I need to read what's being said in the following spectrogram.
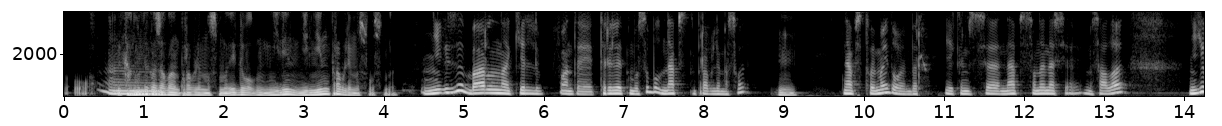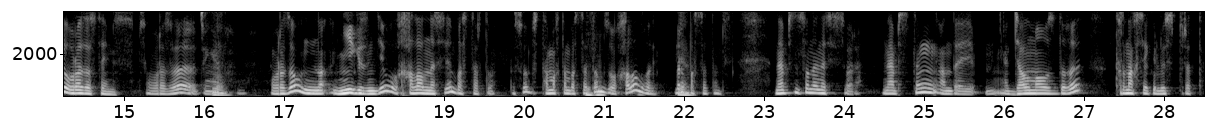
экономика жағдайының проблемасы ма? Или ол неден не- ненің проблемасы ол сонда негізі барлығына келіп андай тірелетін болса бұл нәпсістің проблемасы ғой. Мхм. нәпсі тоймайды ғой бір. Екіншісі нәпсі сондай нәрсе. Мысалы неге ораза ұстаймыз? Мысалы ораза жаңағы ораза ол негізінде ол халал нәрседен бас тарту. Дұрыс па? Біз тамақтан бас тартамыз ол халал ғой. Бірақ Иә. бас тартамыз. Нәпсінің сондай нәрсесі бар. Нәпсістің андай жалмауыздығы тырнақ секілді өсіп тұрады.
